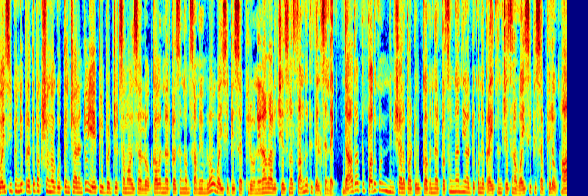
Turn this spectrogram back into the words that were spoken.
వైసీపీని ప్రతిపక్షంగా గుర్తించాలంటూ ఏపీ బడ్జెట్ సమావేశాల్లో గవర్నర్ ప్రసంగం సమయంలో వైసీపీ సభ్యులు నినాదాలు చేసిన సంగతి తెలిసిందే. దాదాపు పదకొండు నిమిషాల పాటు గవర్నర్ ప్రసంగాన్ని అడ్డుకునే ప్రయత్నం చేసిన వైసీపీ సభ్యులు ఆ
